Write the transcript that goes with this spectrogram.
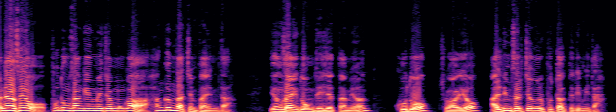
안녕하세요. 부동산 경매 전문가 황금 나침반입니다. 영상이 도움되셨다면 구독, 좋아요, 알림 설정을 부탁드립니다.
